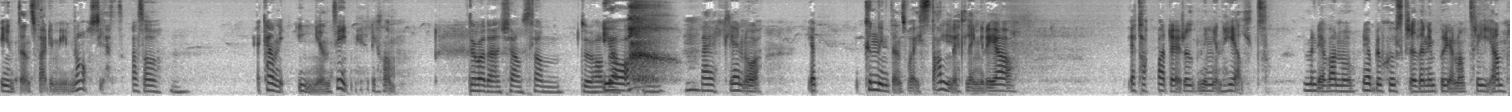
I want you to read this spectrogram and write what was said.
är inte ens färdig med gymnasiet. Alltså, jag kan ingenting. Liksom. Det var den känslan du hade? Ja, verkligen. Och jag kunde inte ens vara i stallet längre. Jag, jag tappade ridningen helt. Men det var nog när jag blev sjukskriven i början av trean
